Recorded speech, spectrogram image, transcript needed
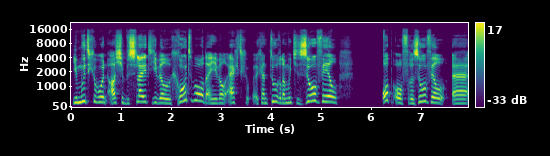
je moet gewoon, als je besluit, je wil groot worden en je wil echt gaan toeren, dan moet je zoveel opofferen, zoveel eh, eh,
